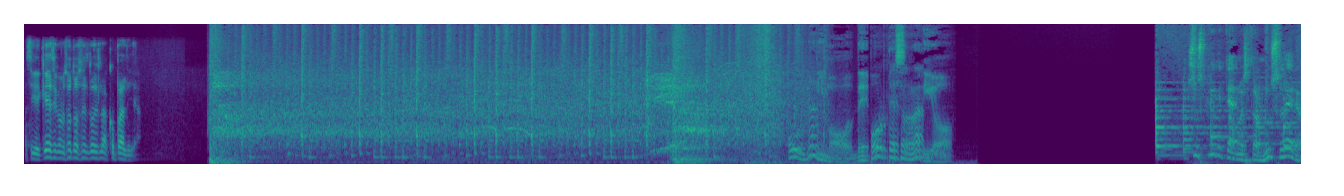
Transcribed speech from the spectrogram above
Así que quédese con nosotros entonces la Copa del Día. Unánimo Deportes Radio. Suscríbete a nuestro newsletter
